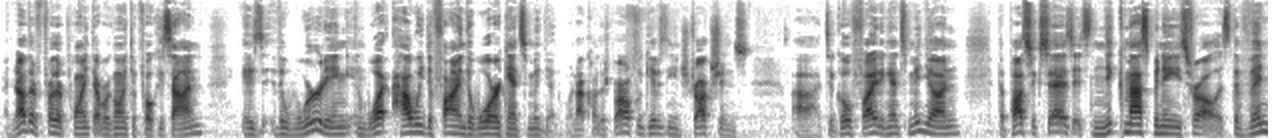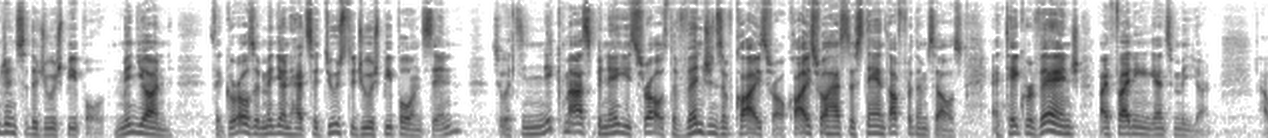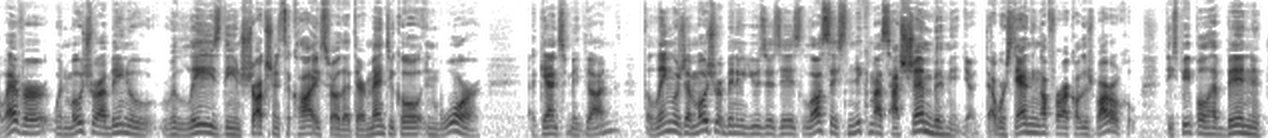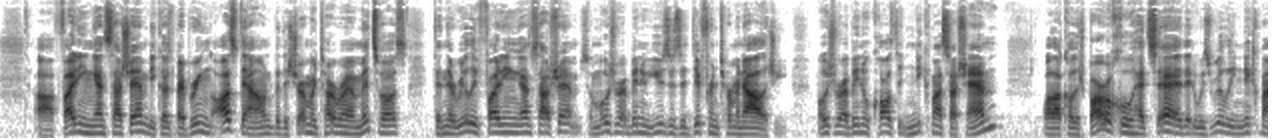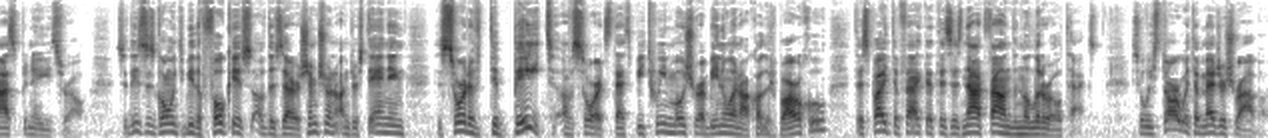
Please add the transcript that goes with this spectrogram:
Another further point that we're going to focus on is the wording in what how we define the war against Midian. When Hakadosh Baruch Hu gives the instructions uh, to go fight against Midian, the pasuk says it's Nikmas b'nei Yisrael. It's the vengeance of the Jewish people. Midian, the girls of Midian had seduced the Jewish people in sin. So it's Nikmas b'nei Yisrael. It's the vengeance of Klal Yisrael. Klal Yisrael has to stand up for themselves and take revenge by fighting against Midian. However, when Moshe Rabbeinu relays the instructions to Klal Yisrael that they're meant to go in war against Midian, the language that Moshe Rabbeinu uses is Lases Nikmas Hashem b'Midian, that we're standing up for our Kadosh Baruch Hu. These people have been uh, fighting against Hashem because by bringing us down, by the Shomer Torah and mitzvahs, then they're really fighting against Hashem. So Moshe Rabbeinu uses a different terminology. Moshe Rabbeinu calls it Nikmas Hashem, while HaKadosh Baruch Hu had said that it was really Nikmas B'nai Yisrael. So this is going to be the focus of the Zera Shimshon, understanding the sort of debate of sorts that's between Moshe Rabbeinu and HaKadosh Baruch Hu, despite the fact that this is not found in the literal text. So we start with the Medrash Rabbah.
